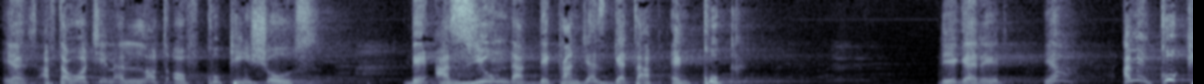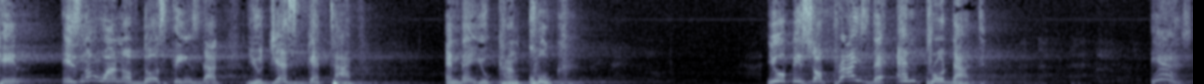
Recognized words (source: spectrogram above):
Yes, after watching a lot of cooking shows, they assume that they can just get up and cook. Do you get it? Yeah. I mean, cooking is not one of those things that you just get up and then you can cook. You'll be surprised the end product. Yes.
